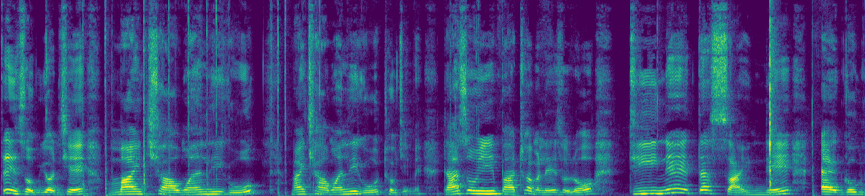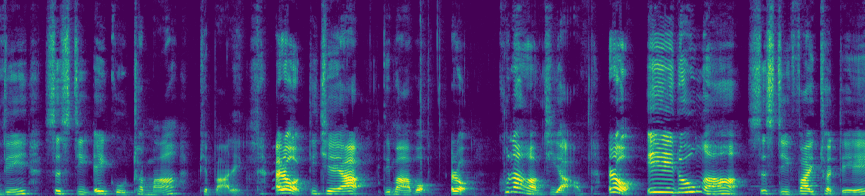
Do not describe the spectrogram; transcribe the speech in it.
print ဆိုပြီးတော့ဒီချက် my cha 1လေးကို my cha 1လေးကိုထုတ်ကြည့်မယ်ဒါဆိုရင်ဘာထွက်မလဲဆိုတော့ဒီနဲ့သက်ဆိုင်တဲ့ encoding 68ကိုထွက်မှာဖြစ်ပါတယ်အဲ့တော့ teacher ကဒီမှာပေါ့အဲ့တော့ခုနကကြည့်ရအောင်အဲ့တော့ A တုံးက65ထွက်တယ်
